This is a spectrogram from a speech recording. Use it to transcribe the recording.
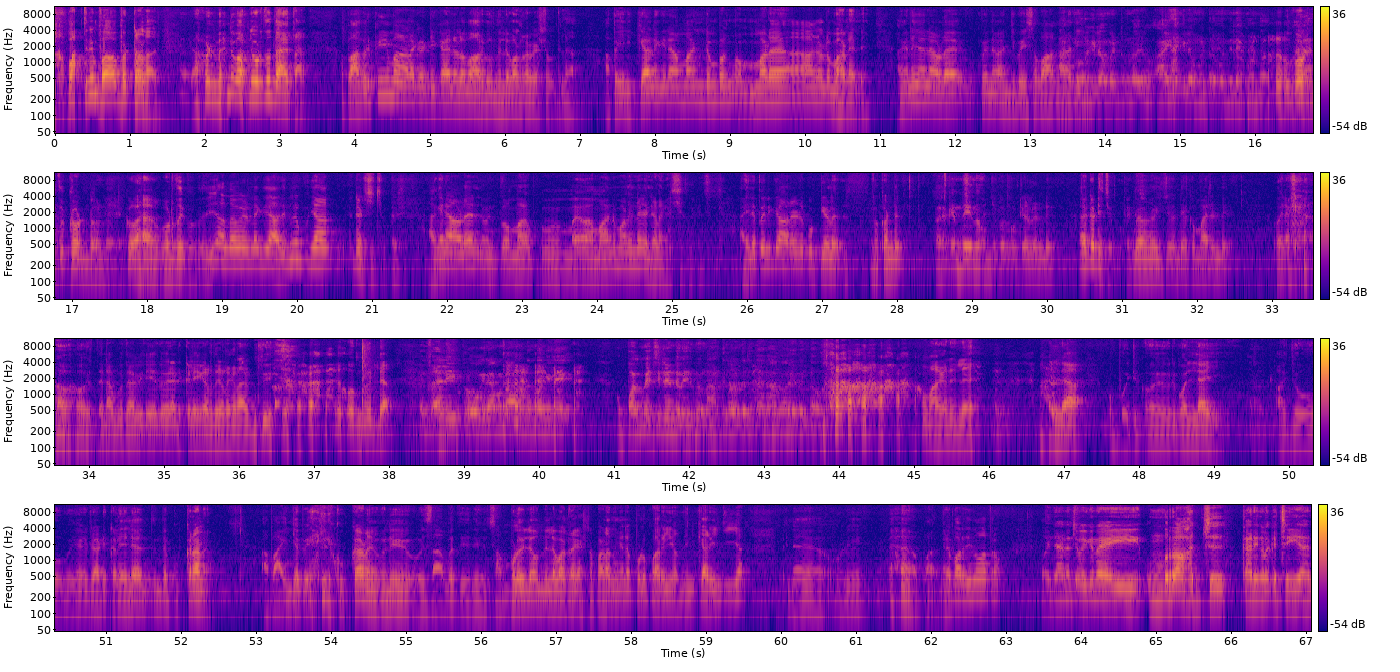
അപ്പം അത്രയും പാവപ്പെട്ടുള്ള ഗവൺമെന്റ് പറഞ്ഞു കൊടുത്തു താഴത്താണ് അപ്പോൾ അവർക്ക് ഈ മാളെ കെട്ടിക്കാനുള്ള മാർഗമൊന്നുമില്ല വളരെ വിഷമത്തിലാണ് അപ്പോൾ എനിക്കാണെങ്കിൽ അമ്മന്റെ അമ്മയുടെ ആങ്ങളുടെ മകളല്ലേ അങ്ങനെ ഞാൻ അവളെ പിന്നെ അഞ്ച് പൈസ വാങ്ങാതെ കിലോമീറ്ററിന് ഒരു ആയിരം കിലോമീറ്റർ മുന്നിലേക്ക് കൊടുത്ത് കൊണ്ട്. കൊടുത്തേക്കും ഈ അല്ല വേണമെങ്കിൽ അതിന് ഞാൻ രക്ഷിച്ചു. അങ്ങനെ അവളെ അമ്മ അമ്മാന്റെ മകളിനെ കല്യാണം കഴിച്ചത് അതിലിപ്പോൾ എനിക്ക് ആറേഴ് കുട്ടികൾ ഒക്കെ ഉണ്ട്. അഞ്ച് പെൺകുട്ടികളുണ്ട്. അതൊക്കെ കെട്ടിച്ചു. കഴിച്ചു എന്റെ അക്കന്മാരുണ്ട്. ഓലൊക്കെ ഒരുത്തൻ അബുദാബിയിൽ ഏതോ ഒരു അടുക്കളയിൽ കിടന്ന് കിടക്കാറുണ്ട് ഒന്നുമില്ല. എന്തായാലും ഈ പ്രോഗ്രാം കാണുന്നുണ്ടെങ്കിൽ ഉപ്പാക്ക് വെച്ചിട്ടുണ്ട്. വരുന്ന നാട്ടിൽ വന്നിട്ട് തരാന്ന് പറയുന്നുണ്ടാവും. മകനില്ലേ? അല്ല പോയിട്ട് ഒരു കൊല്ലായി. ആ ജോ ഒരു അടുക്കളയിൽ എന്താ കുക്കറാണ്. അപ്പോൾ അതിന്റെ പേരിൽ കുക്കാണ്. ഇവന് സാമ്പത്തിക ശമ്പളമില്ല ഒന്നുമില്ല വളരെ കഷ്ടപ്പാടാന്ന് ഇങ്ങനെ എപ്പോഴും പറയും. അത് എനിക്കറിയും ചെയ്യാം. പിന്നെ അവന് അപ്പം അങ്ങനെ പറഞ്ഞെന്ന് മാത്രം. അപ്പൊ ഞാൻ ചോദിക്കുന്ന ഈ ഉംറ ഹജ്ജ് കാര്യങ്ങളൊക്കെ ചെയ്യാൻ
